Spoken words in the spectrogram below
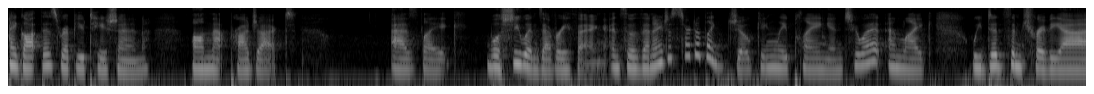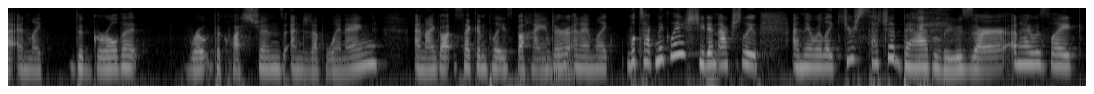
I got this reputation on that project as like well, she wins everything. And so then I just started like jokingly playing into it. And like we did some trivia, and like the girl that wrote the questions ended up winning and I got second place behind mm-hmm. her and I'm like, "Well, technically she didn't actually." And they were like, "You're such a bad loser." and I was like,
